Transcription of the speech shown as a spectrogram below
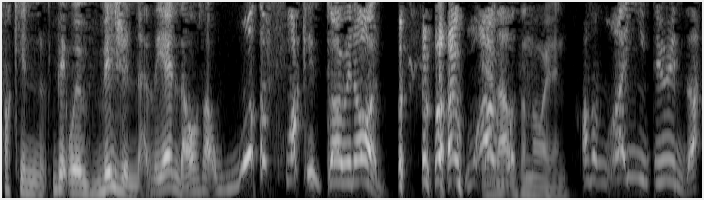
fucking bit with Vision at the end, I was like, what the fuck is going on? like, what, Yeah, that was annoying. I was like, what are you doing? Like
